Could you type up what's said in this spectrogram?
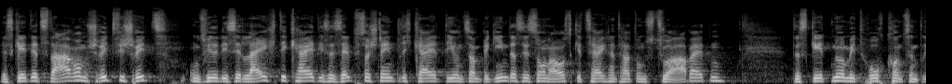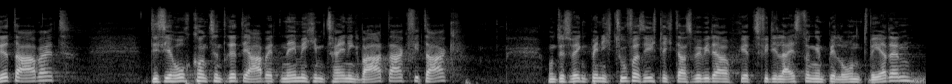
Es geht jetzt darum, Schritt für Schritt uns wieder diese Leichtigkeit, diese Selbstverständlichkeit, die uns am Beginn der Saison ausgezeichnet hat, uns zu arbeiten. Das geht nur mit hochkonzentrierter Arbeit. Diese hochkonzentrierte Arbeit nehme ich im Training wahr, Tag für Tag. Und deswegen bin ich zuversichtlich, dass wir wieder auch jetzt für die Leistungen belohnt werden.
